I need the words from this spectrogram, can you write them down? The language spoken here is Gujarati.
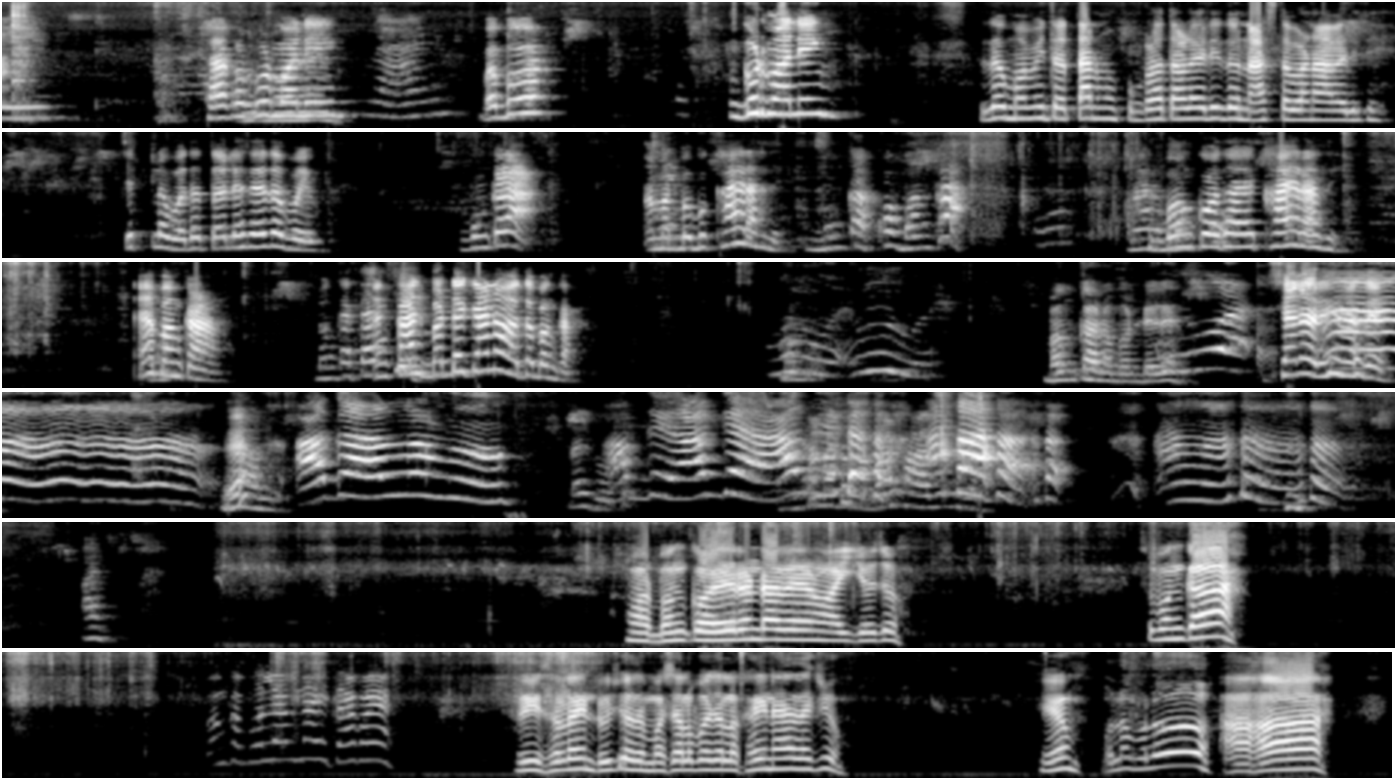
Morning Thakor good morning Babu good morning જો મમ્મી તો તાર હું ભૂંકળા તળે લીધો નાસ્તો બનાવે છે જેટલા બધો તળે છે તો ભાઈ ભૂંગળા. અમાર બાબુ ખાઈ રાખે. બંકા બંકા. બંકો થાય ખાઈ રાખે. એ બંકા. કાલ બર્થડે ક્યાંનો હતો બંકા? બંકાનો બર્થડે રે. શાનો મારો બંકો એરંડા વેરણો આવી ગયો છો શું બંકા? ફ્રી સડાઈને ઢૂચો તો મસાલો બસાલો ખાઈને આવ્યા રાખજો એમ? બોલો બોલો. હા હા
